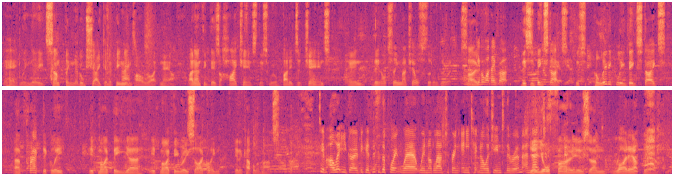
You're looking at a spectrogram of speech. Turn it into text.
badly needs something that'll shake an opinion right. poll right now. I don't think there's a high chance this will, but it's a chance, and they're not seeing much else that'll do it. so give it what they've got. This is big stakes. This is politically big stakes. Uh, practically, it might be uh, it might be recycling in a couple of months. Tim, I'll let you go because this is the point where we're not allowed to bring any technology into the room. And yeah, your just... phone is um, right out now.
